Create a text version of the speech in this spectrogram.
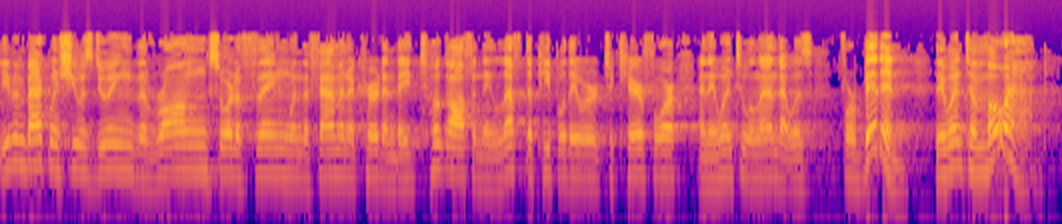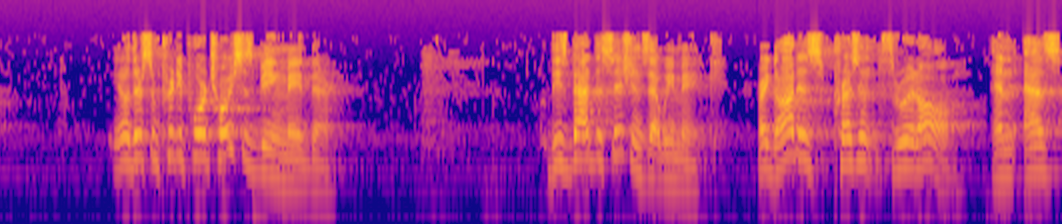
Even back when she was doing the wrong sort of thing when the famine occurred and they took off and they left the people they were to care for and they went to a land that was forbidden. They went to Moab. You know, there's some pretty poor choices being made there. These bad decisions that we make, right? God is present through it all. And as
